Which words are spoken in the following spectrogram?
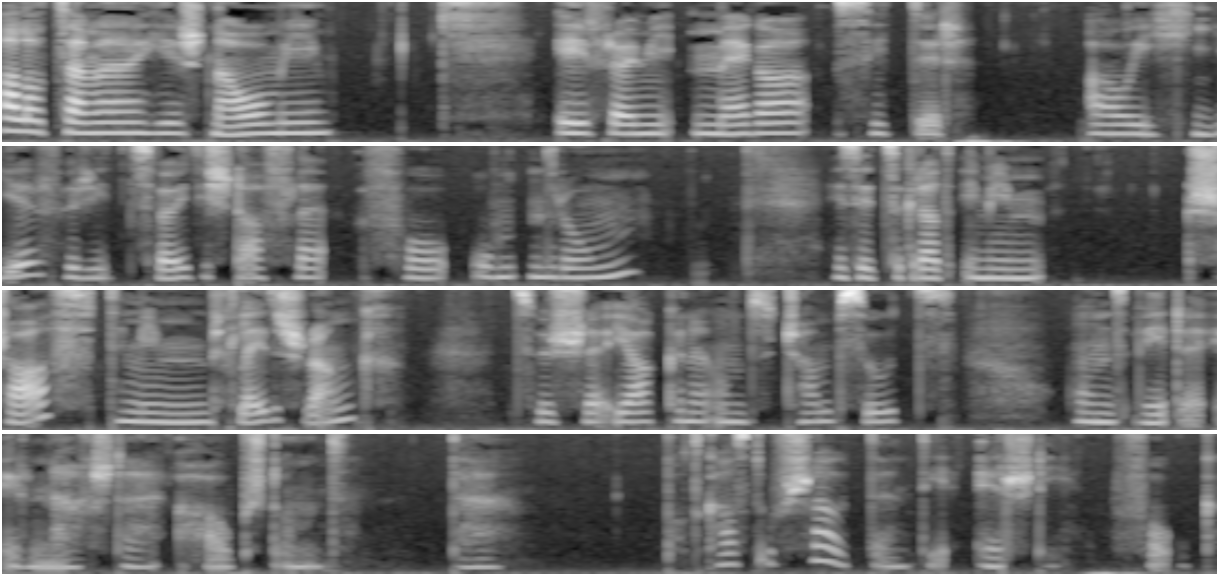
Hallo zusammen, hier ist Naomi. Ich freue mich mega, seid ihr alle hier für die zweite Staffel von Untenrum. Ich sitze gerade in meinem Schaft, in meinem Kleiderschrank zwischen Jacken und Jumpsuits und werde in der nächsten halben Stunde den Podcast aufschalten, die erste Folge.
